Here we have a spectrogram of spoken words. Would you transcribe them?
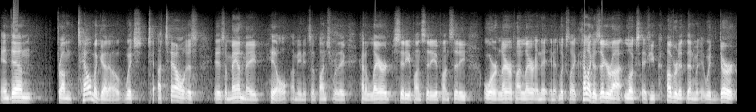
and then from Tel Megiddo, which a Tel is is a man-made hill. I mean, it's a bunch where they've kind of layered city upon city upon city, or layer upon layer, and, they, and it looks like kind of like a ziggurat looks if you covered it then with, with dirt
